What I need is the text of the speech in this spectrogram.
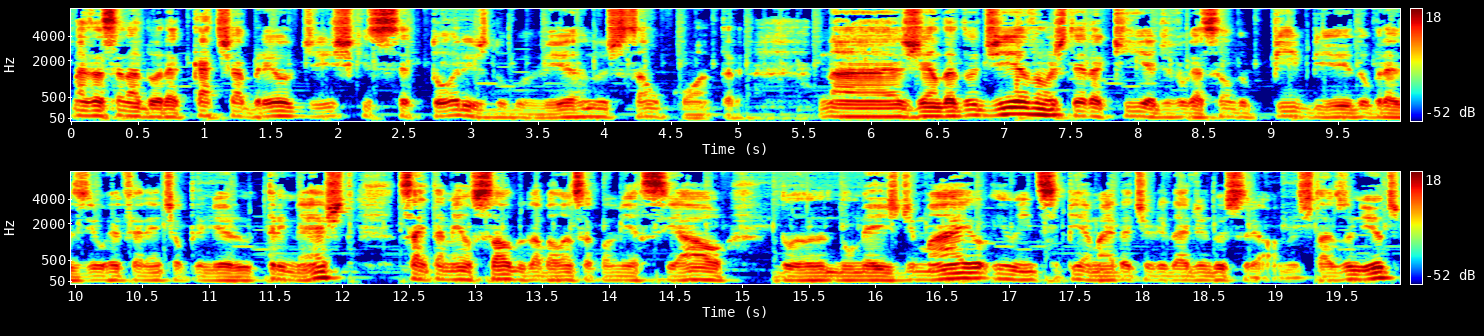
mas a senadora Cátia Abreu diz que setores do governo são contra. Na agenda do dia, vamos ter aqui a divulgação do PIB do Brasil referente ao primeiro trimestre. Sai também o saldo da balança comercial do, no mês de maio e o índice PMI da atividade industrial. Nos Estados Unidos,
